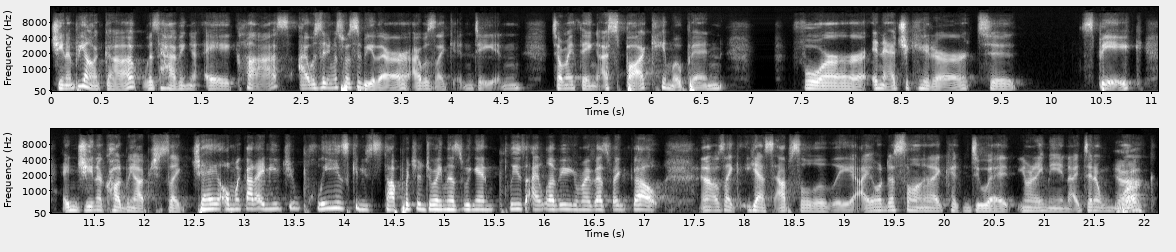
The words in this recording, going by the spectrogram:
Gina Bianca was having a class. I wasn't even supposed to be there. I was like in Dayton, doing my thing. A spot came open for an educator to speak. And Gina called me up. She's like, Jay, oh my God, I need you. Please, can you stop what you're doing this weekend? Please, I love you. You're my best friend. Go. And I was like, yes, absolutely. I owned a salon. I couldn't do it. You know what I mean? I didn't Yeah. work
